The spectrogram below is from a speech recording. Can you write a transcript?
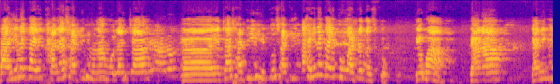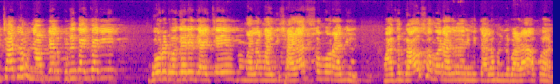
काही ना काही खाण्यासाठी म्हणा मुलांच्या याच्यासाठी हेतूसाठी काही ना काही तो वाटत असतो. तेव्हा त्यांना त्याने विचारलं म्हणे आपल्याला कुठे काहीतरी बोर्ड वगैरे द्यायचे मला माझी शाळाच समोर आली माझं गाव समोर आलं आणि मी त्याला म्हणलं बाळा आपण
